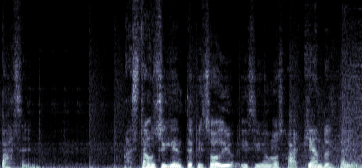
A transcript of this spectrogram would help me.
pasen. Hasta un siguiente episodio y sigamos hackeando el talento.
